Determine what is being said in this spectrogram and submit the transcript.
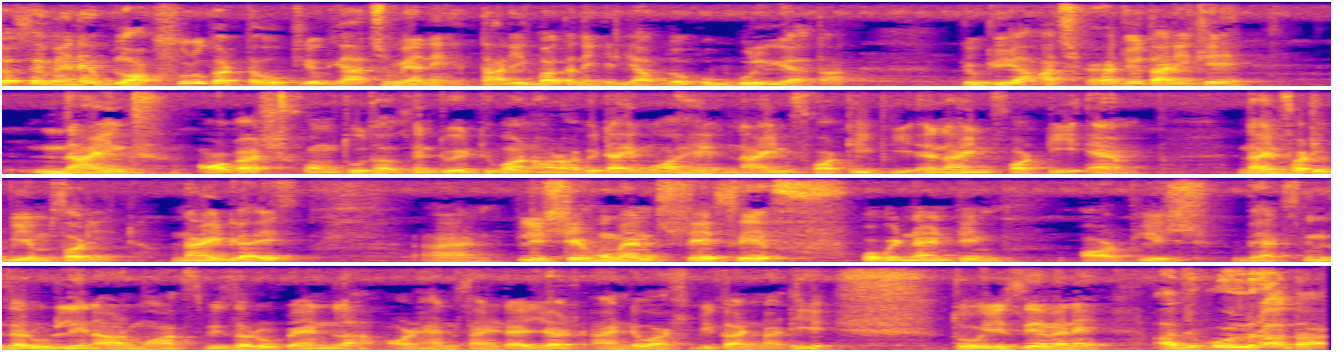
जब से मैंने ब्लॉग शुरू करता हूँ, क्योंकि आज मैंने तारीख बताने के लिए आप लोगों को भूल गया था। क्योंकि आज का जो तारीख है नाइन्थ अगस्त फ्रॉम 2021 और अभी टाइम हुआ है 9:40 P 9:40 M 9:40 P M sorry night guys and please stay home and stay safe covid nineteen और प्लीज़ वैक्सीन ज़रूर लेना और मास्क भी ज़रूर पहनना और हैंड सैनिटाइजर हैंड वॉश भी करना, ठीक है? तो इसलिए मैंने आज बोल रहा था,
